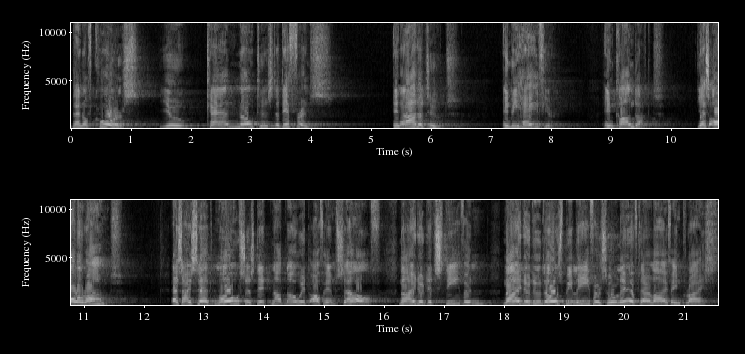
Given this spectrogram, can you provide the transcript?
Then, of course, you can notice the difference in attitude, in behavior, in conduct. Yes, all around. As I said, Moses did not know it of himself, neither did Stephen, neither do those believers who live their life in Christ.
